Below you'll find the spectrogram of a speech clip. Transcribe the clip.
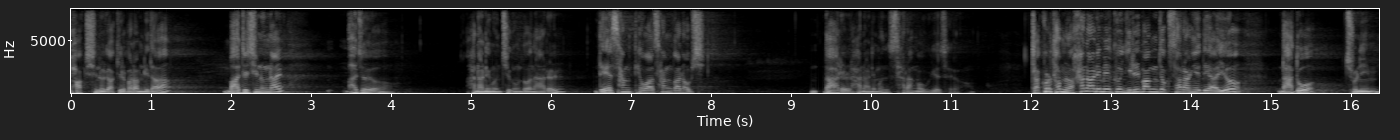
확신을 갖길 바랍니다. 맞으시는 날? 맞아요. 하나님은 지금도 나를 내 상태와 상관없이 나를 하나님은 사랑하고 계세요. 자, 그렇다면 하나님의 그 일방적 사랑에 대하여 나도 주님,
